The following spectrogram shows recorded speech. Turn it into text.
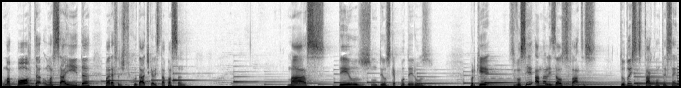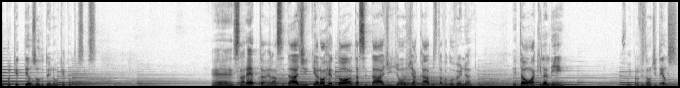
uma porta, uma saída para essa dificuldade que ela está passando. Mas Deus, um Deus que é poderoso. Porque se você analisar os fatos, tudo isso está acontecendo porque Deus ordenou que acontecesse. É, Sarepta era uma cidade que era ao redor da cidade de onde Jacob estava governando. Então aquilo ali foi provisão de Deus.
